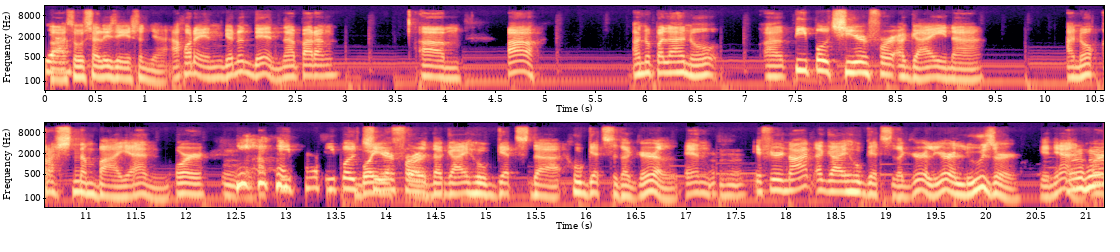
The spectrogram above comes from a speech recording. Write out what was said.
Ah, Yeah. socialization niya. Ako rin, ganun din na parang um ah ano pala no, ah, people cheer for a guy na ano, crush ng bayan or Mm. uh, pe- people Boy cheer for the guy who gets the who gets the girl and Mhm. if you're not a guy who gets the girl you're a loser Ganyan. Mhm. Or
